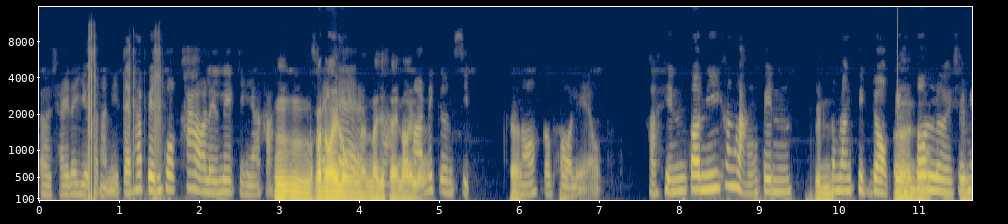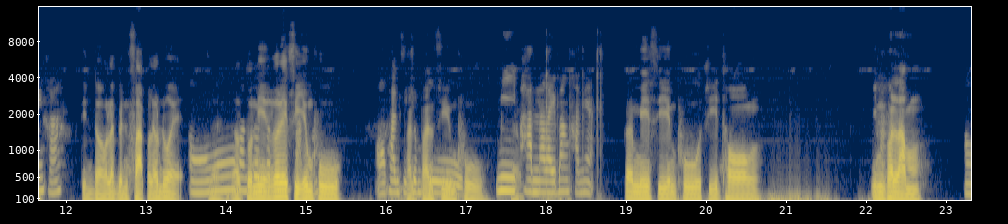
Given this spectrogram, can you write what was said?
เอ่อใช้ได้เยอะขนาดนี้ แต่ถ้าเป็นพวกข้าวอะไรเล็กอย่างเงี้ยค่ะอืมอืมก็น้อยลงใช้นะแค่น่าจะใช้น้อยประลมาณงไม่เกินสิบครับเนาะก็พอแล้ว ค่ะ เห็นตอนนี้ข้างหลังเป็น เป็นกำลังติดดอกเต็มเออดอกต้นเลยใช่เต็มไหมคะติดดอกแล้วเป็นฝักแล้วด้วยอ๋อนะแล้วบางตัวนี้ต้ก็เรียกสีชมพูอ๋อพันธุ์สีพันชธุ์มพันธุ์สีชมพู พู มีครับพันธุ์อะไรบ้างคะเนี่ยก็มีสีชมพูสีทอง อินทพลัมอ๋อ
